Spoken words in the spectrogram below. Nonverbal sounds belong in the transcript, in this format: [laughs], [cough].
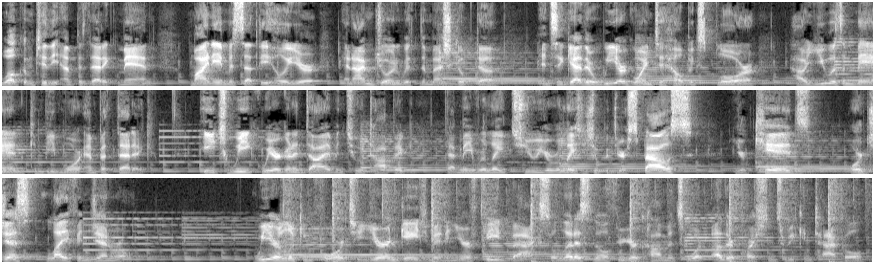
Welcome to The Empathetic Man. My name is Sethi Hillier, and I'm joined with Nimesh Gupta, and together we are going to help explore how you as a man can be more empathetic. Each week, we are going to dive into a topic that may relate to your relationship with your spouse, your kids, or just life in general. We are looking forward to your engagement and your feedback, so let us know through your comments what other questions we can tackle,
